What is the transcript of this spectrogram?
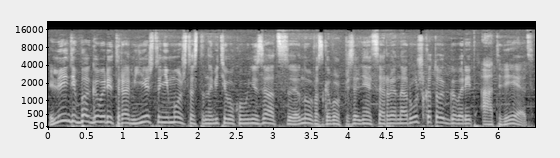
Леди Баг говорит Рамье, что не может остановить его коммунизацию, но в разговор присоединяется Рена Руш, который говорит, а ты ответ.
